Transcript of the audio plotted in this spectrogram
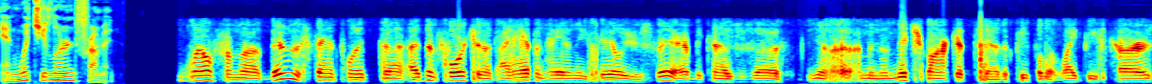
and what you learned from it. Well, from a business standpoint, uh, I've been fortunate. I haven't had any failures there because, uh, you know, I'm in the niche market. Uh, the people that like these cars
